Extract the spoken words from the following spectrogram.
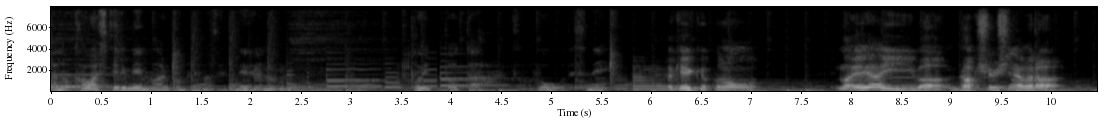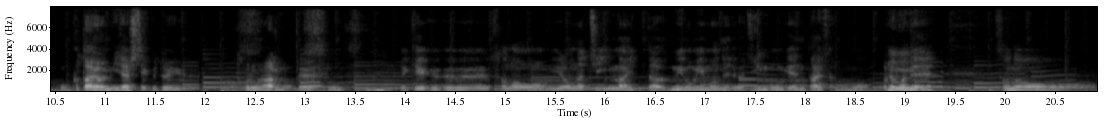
あのかわしてる面もあるかもしれませんね。うんといとった方ですね。結局この、まあ、AI は学習しながら答えを見出していくというところがあるので、そうですね。で結局そのいろんなち今言った海ゴミ問題とか人口減対策もこれまで、その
